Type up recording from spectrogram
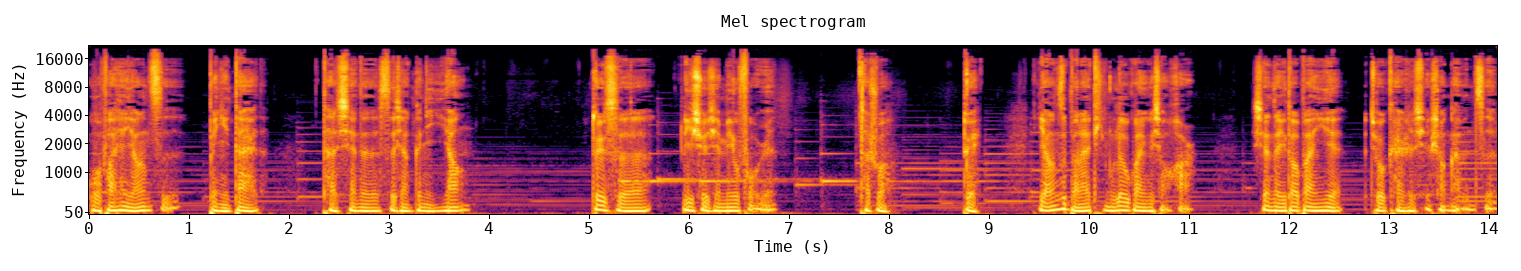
我发现杨子被你带的，他现在的思想跟你一样。”对此，李雪琴没有否认，他说。杨子本来挺乐观一个小孩，现在一到半夜就开始写伤感文字了。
